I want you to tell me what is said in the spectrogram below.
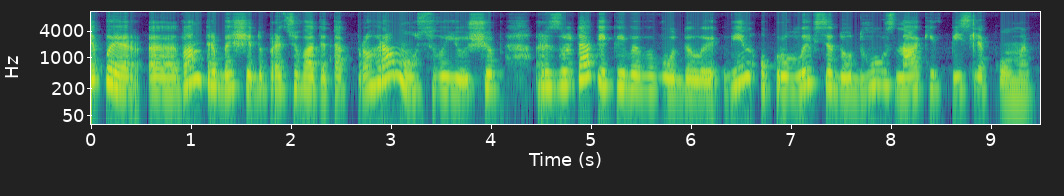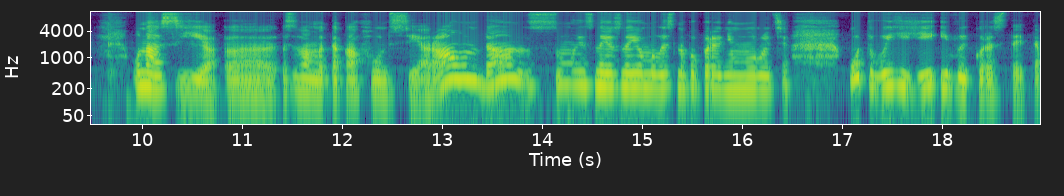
Тепер е, вам треба ще допрацювати так програму свою, щоб результат, який ви виводили, він округлився до двох знаків після коми. У нас є е, з вами така функція round, да, ми з нею знайомились на попередньому уроці, от ви її і використаєте.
